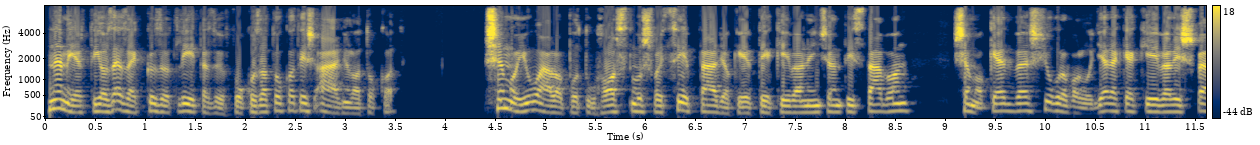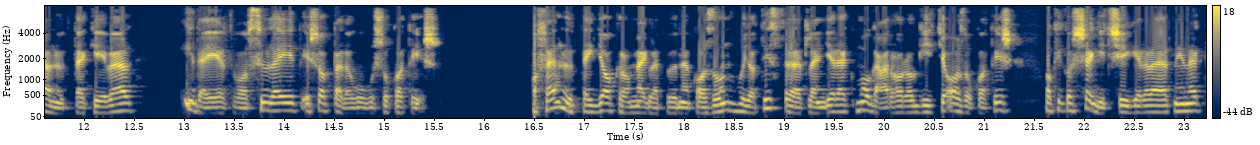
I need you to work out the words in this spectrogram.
Nem érti az ezek között létező fokozatokat és árnyalatokat. Sem a jó állapotú hasznos vagy szép tárgyak értékével nincsen tisztában, sem a kedves, jóra való gyerekekével és felnőttekével, ideértve a szüleit és a pedagógusokat is. A felnőttek gyakran meglepődnek azon, hogy a tiszteletlen gyerek magára haragítja azokat is, akik a segítségére lehetnének,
